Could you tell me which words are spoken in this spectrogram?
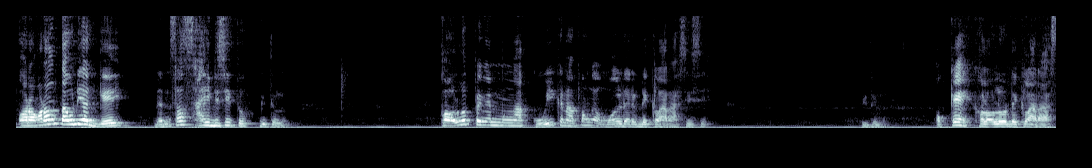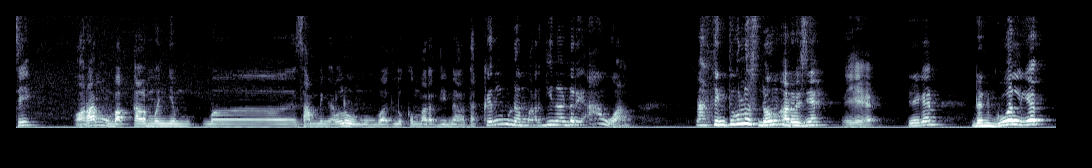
orang-orang tahu dia gay dan selesai di situ gitu loh kalau lu pengen mengakui kenapa nggak mulai dari deklarasi sih? Gitu loh. Oke kalau lu deklarasi orang bakal menyem, sampingan lu membuat lu ke marginal tapi kan lu udah marginal dari awal. Nothing tulus dong harusnya. Iya. ya kan? Dan gue lihat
